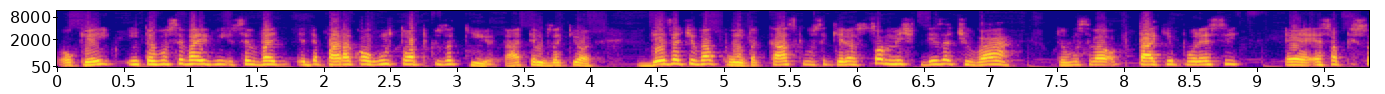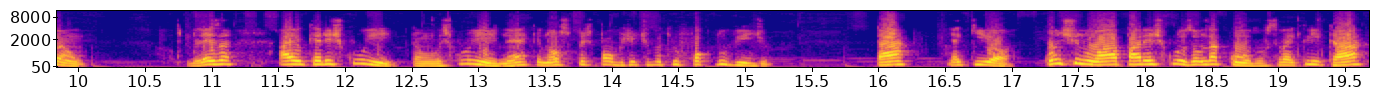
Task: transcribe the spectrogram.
Ok? Então você vai você vai deparar com alguns tópicos aqui, tá? Temos aqui, ó, desativar a conta. Caso que você queira somente desativar, então você vai optar aqui por esse é, essa opção, beleza? Ah, eu quero excluir, então vou excluir, né? Que é o nosso principal objetivo aqui, o foco do vídeo, tá? E aqui, ó, continuar para exclusão da conta, você vai clicar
